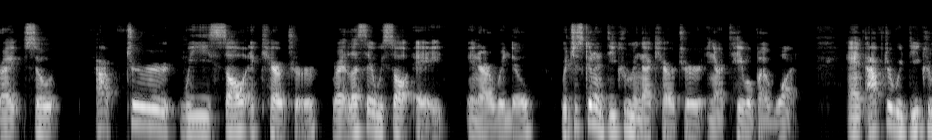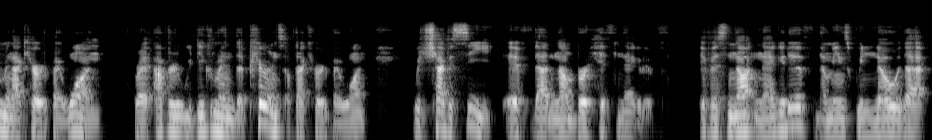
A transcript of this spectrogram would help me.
right? So after we saw a character, right? Let's say we saw A in our window, we're just going to decrement that character in our table by one. And after we decrement that character by one, right? After we decrement the appearance of that character by one, we check to see if that number hits negative. If it's not negative, that means we know that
